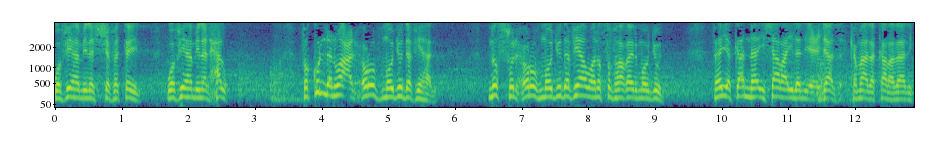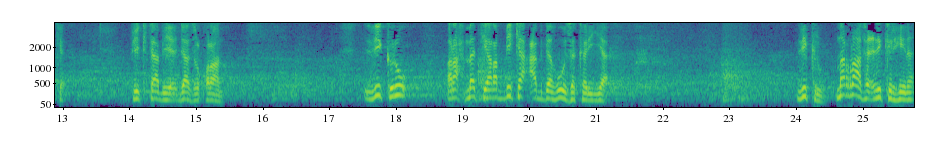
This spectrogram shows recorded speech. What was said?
وفيها من الشفتين وفيها من الحلق. فكل أنواع الحروف موجودة في هذه. نصف الحروف موجودة فيها ونصفها غير موجود. فهي كأنها إشارة إلى الإعجاز كما ذكر ذلك في كتاب إعجاز القرآن. ذكر رحمة ربك عبده زكريا. ذكر من رافع ذكر هنا؟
